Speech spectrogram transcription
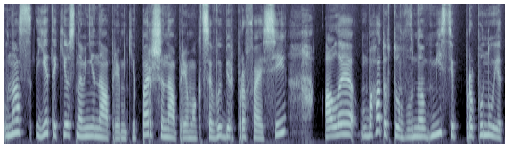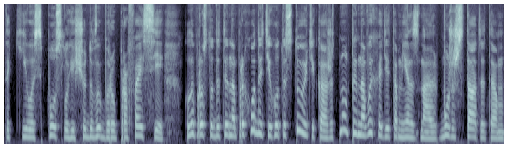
У нас є такі основні напрямки. Перший напрямок це вибір професії. Але багато хто в місті пропонує такі ось послуги щодо вибору професії, коли просто дитина приходить, його тестують і кажуть, ну ти на виході там, я не знаю, можеш стати там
